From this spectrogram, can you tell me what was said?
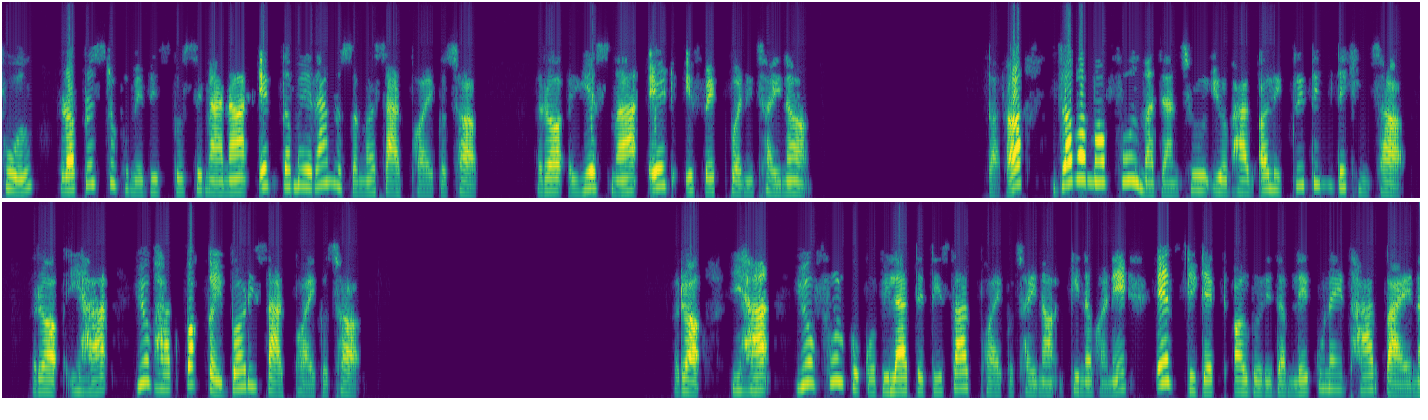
फूल र पृष्ठभूमि बीचको सिमाना एकदमै राम्रोसँग सार्प भएको छ र यसमा एड इफेक्ट पनि छैन। तर जब म फूलमा जान्छु यो भाग अलि कृत्रिम देखिन्छ र यहाँ यो भाग पक्कै बढी सार्प भएको छ। र यहाँ यो फूलको कोपिला त्यति सार्प भएको छैन किनभने एज डिटेक्ट अल्गोरिदमले कुनै धार पाएन।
